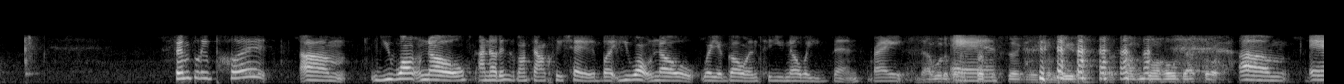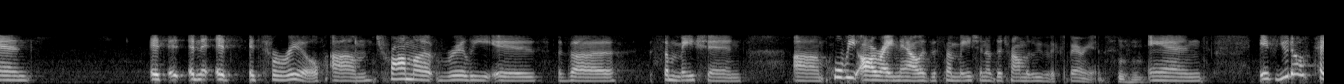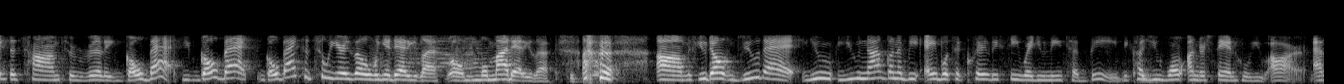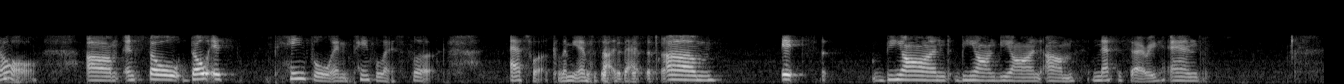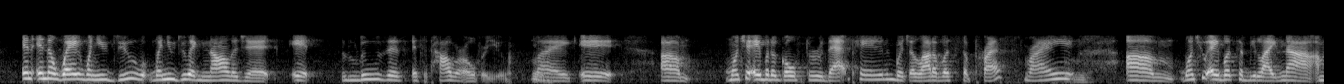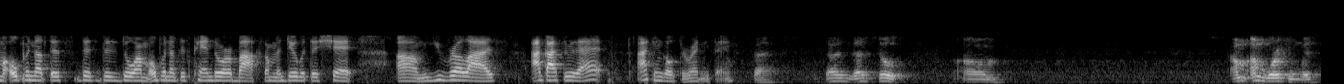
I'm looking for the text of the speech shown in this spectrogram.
Simply put, um, you won't know. I know this is gonna sound cliche, but you won't know where you're going till you know where you've been, right? That would have been And- a perfect segue for later. I'm gonna hold that thought. um, and it, it and it, it's it's for real. Um, trauma really is the summation. Um, who we are right now is the summation of the traumas we've experienced. Mhm. And if you don't take the time to really go back, you go back, go back to two years old when your daddy left, or when my daddy left. um, if you don't do that, you you're not going to be able to clearly see where you need to be because you won't understand who you are at all. Um, and so, though it's painful and painful as fuck, as fuck. Let me emphasize that. Um, it's beyond, beyond, beyond um, necessary. And in in a way, when you do when you do acknowledge it, it loses its power over you. Mm. Like it. Um, once you're able to go through that pain, which a lot of us suppress, right? Mhm. um once you're able to be like nah i'm gonna open up this this this door i'm gonna open up this pandora box i'm gonna deal with this shit um you realize i got through that i can go through anything Facts. That's that's dope. Um, I'm I'm working with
